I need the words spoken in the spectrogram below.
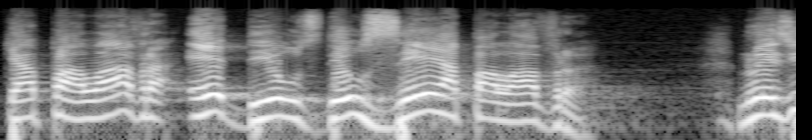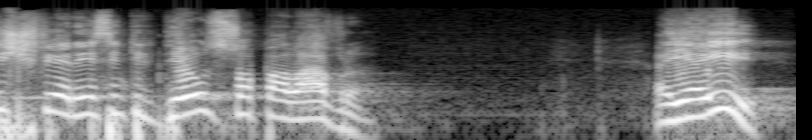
que a palavra é Deus, Deus é a palavra. Não existe diferença entre Deus e sua palavra. Aí aí,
